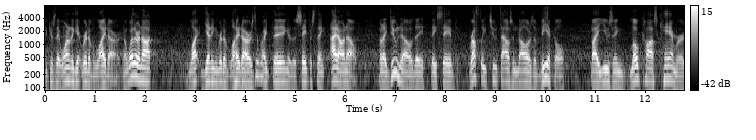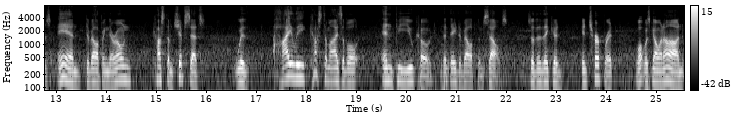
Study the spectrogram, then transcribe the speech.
Because they wanted to get rid of LiDAR. Now whether or not getting rid of LiDAR is the right thing or the safest thing, I don't know. But I do know that they- they saved roughly $2,000 a vehicle by using low cost cameras and developing their own custom chipsets with highly customizable NPU code that they developed themselves so that they could interpret what was going on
